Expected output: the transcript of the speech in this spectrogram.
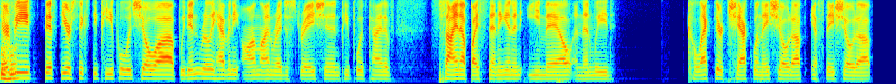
There'd Mhm. be 50 or 60 people would show up. We didn't really have any online registration. People would kind of sign up by sending in an email, and then we'd collect their check when they showed up, if they showed up.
